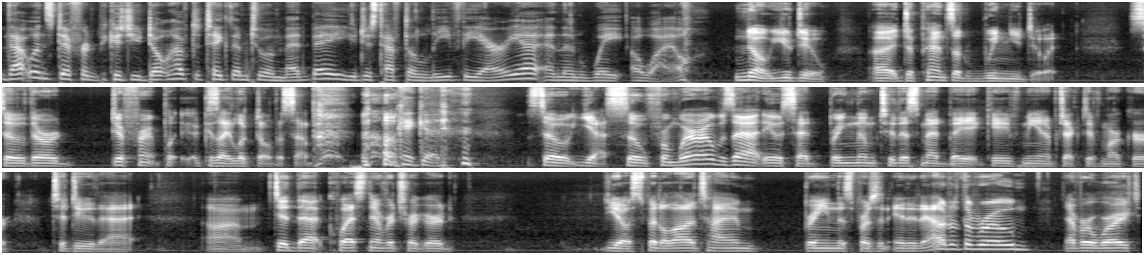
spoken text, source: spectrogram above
that one's different because you don't have to take them to a med bay. You just have to leave the area and then wait a while. No, you do. Uh, it depends on when you do it. So there are different because I looked all this up. okay, good. so yes, so from where I was at, it was said bring them to this med bay. It gave me an objective marker to do that. Um, did that quest never triggered. You know, spent a lot of time bringing this person in and out of the room. Never worked.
